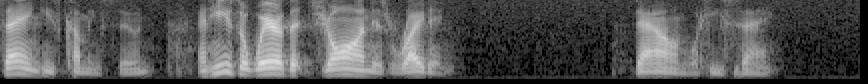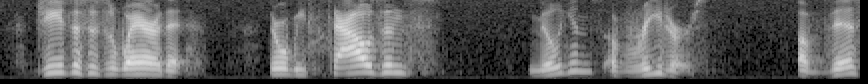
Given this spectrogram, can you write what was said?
saying he's coming soon, and he's aware that John is writing down what he's saying. Jesus is aware that there will be thousands, millions of readers of this,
